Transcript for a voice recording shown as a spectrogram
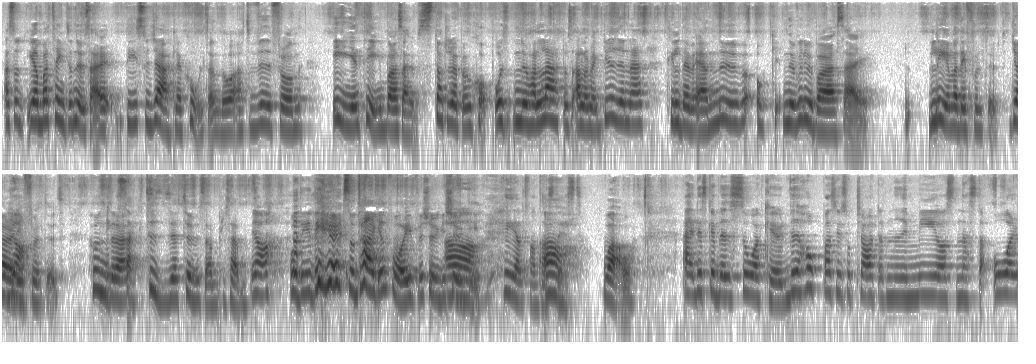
Alltså, jag bara tänkte nu så här, det är så jäkla coolt ändå att vi från ingenting bara så här startade upp en shop och nu har lärt oss alla de här grejerna till där vi är nu och nu vill vi bara så här leva det fullt ut, göra Ja. det fullt ut. 110 000 procent. Ja, Och det är det jag är så taggad på inför 2020. ja helt fantastiskt. Ah, wow. Det ska bli så kul. Vi hoppas ju såklart att ni är med oss nästa år.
